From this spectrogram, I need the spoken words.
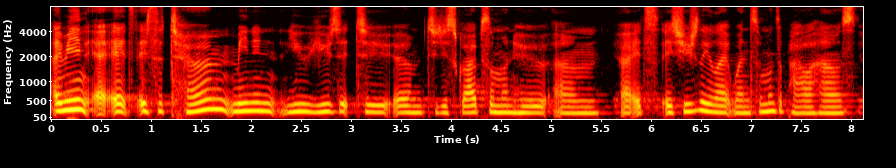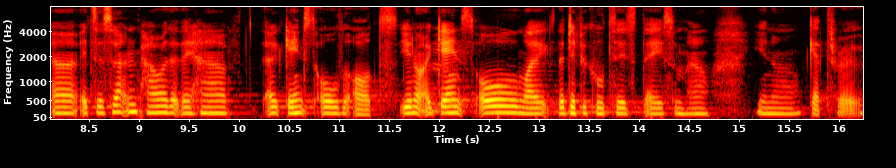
I mean, it's it's a term meaning you use it to um, to describe someone who um, uh, it's it's usually like when someone's a powerhouse. Uh, it's a certain power that they have against all the odds. You know, against all like the difficulties they somehow you know get through,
